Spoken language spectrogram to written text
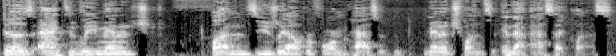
does actively managed funds usually outperform passive managed funds in that asset class?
